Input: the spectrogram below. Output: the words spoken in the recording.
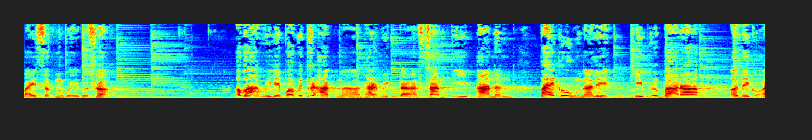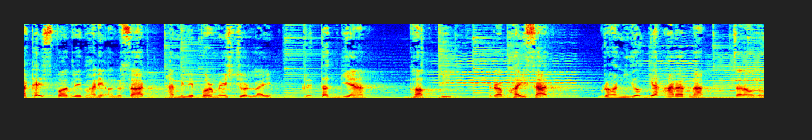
पाइसक्नु भएको छ। अब हामीले पवित्र आत्मा धार्मिकता शान्ति आनन्द पाएको हुनाले हिब्रू बाह्र अध्यायको अठाइस पदले भने अनुसार हामीले परमेश्वरलाई कृतज्ञ भक्ति र भयसाथ ग्रहणयोग्य आराधना चढाउनु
